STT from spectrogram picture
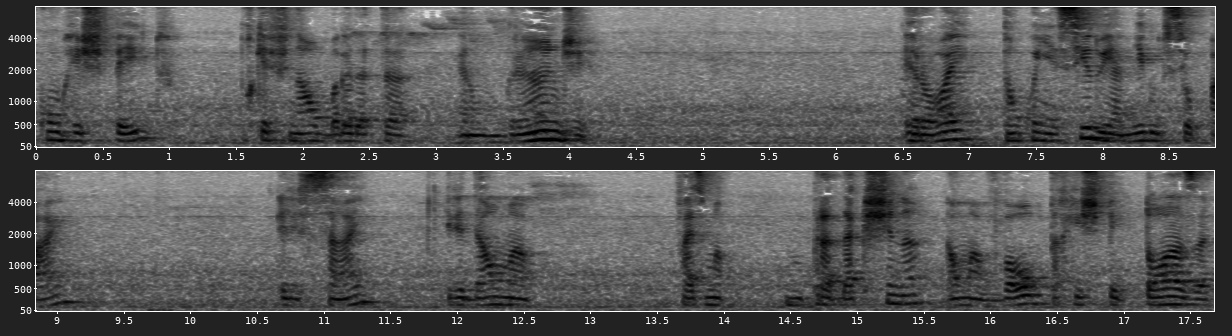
com respeito, porque afinal Bhagadatta era um grande herói, tão conhecido e amigo de seu pai. Ele sai, ele dá uma faz uma um pradakshina, dá uma volta respeitosa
